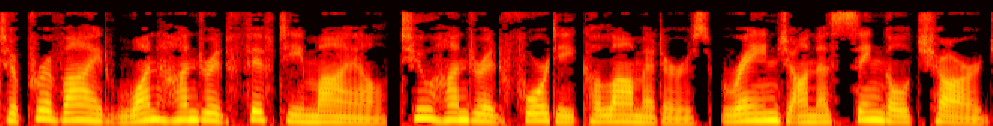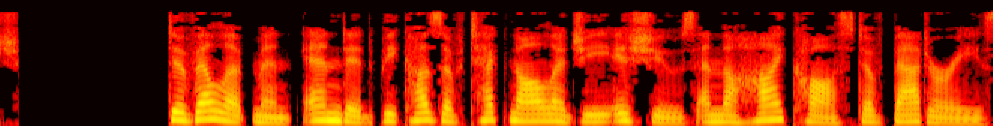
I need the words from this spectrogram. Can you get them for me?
to provide 150-mile (240 kilometers) range on a single charge. Development ended because of technology issues and the high cost of batteries.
